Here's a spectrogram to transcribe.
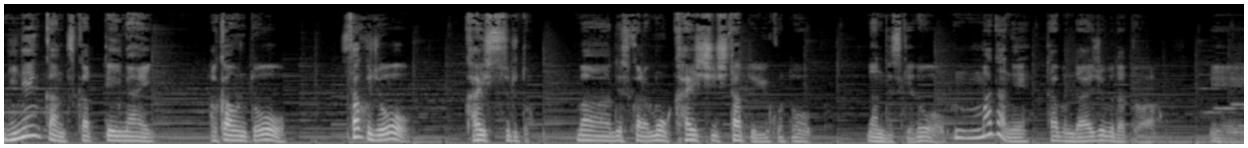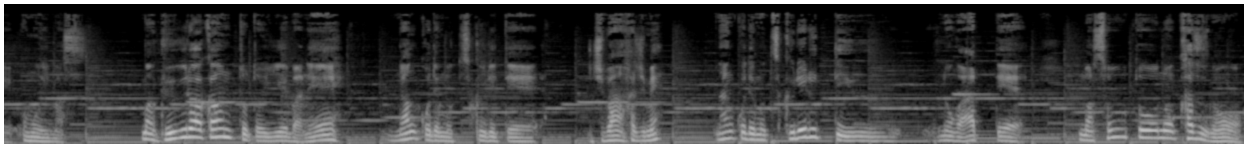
2年間使っていないアカウントを削除を開始すると。まあ、ですからもう開始したということなんですけど、まだね、多分大丈夫だとは、えー、思います。まあ、Google アカウントといえばね、何個でも作れて、一番初め、何個でも作れるっていうのがあって、まあ、相当の数の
